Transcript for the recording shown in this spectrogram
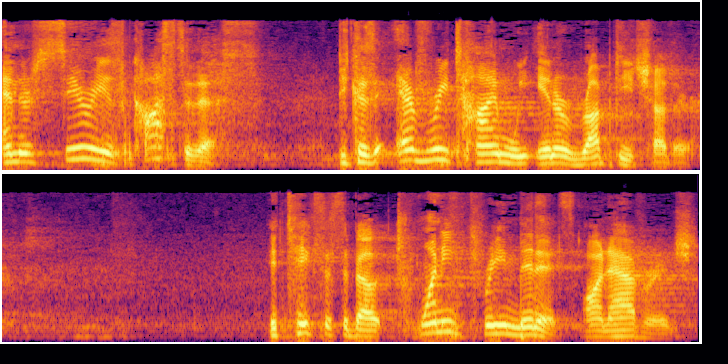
And there's serious cost to this because every time we interrupt each other, it takes us about 23 minutes on average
